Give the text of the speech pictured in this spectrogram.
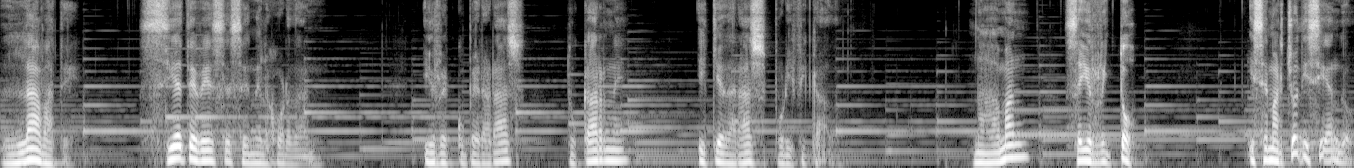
lávate siete veces en el Jordán y recuperarás tu carne y quedarás purificado. Naamán se irritó y se marchó diciendo,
